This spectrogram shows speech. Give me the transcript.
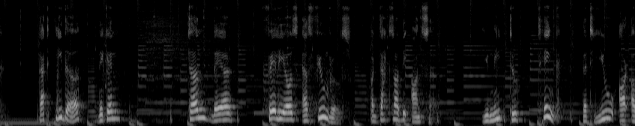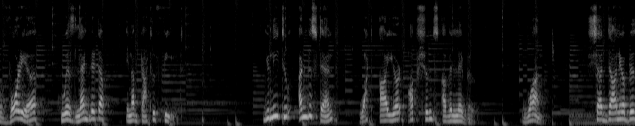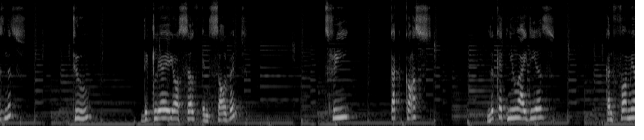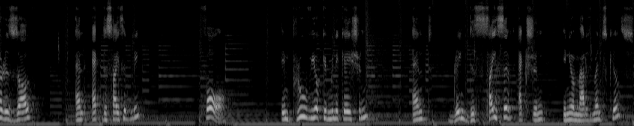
that either they can turn their failures as funerals, but that's not the answer. You need to think that you are a warrior who has landed up in a battlefield. You need to understand what are your options available. 1. Shut down your business. 2. Declare yourself insolvent. 3. Cut costs. Look at new ideas. Confirm your resolve and act decisively. 4. Improve your communication and bring decisive action in your management skills.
